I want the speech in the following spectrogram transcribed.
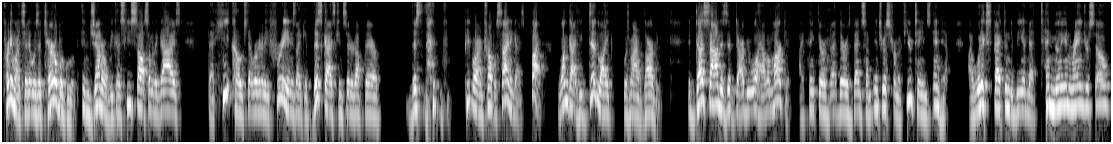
pretty much said it was a terrible group in general because he saw some of the guys that he coached that were going to be free. And he's like, if this guy's considered up there, this people are in trouble signing guys. But one guy he did like was Ronald Darby. It does sound as if Darby will have a market. I think there, there has been some interest from a few teams in him. I would expect him to be in that 10 million range or so.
